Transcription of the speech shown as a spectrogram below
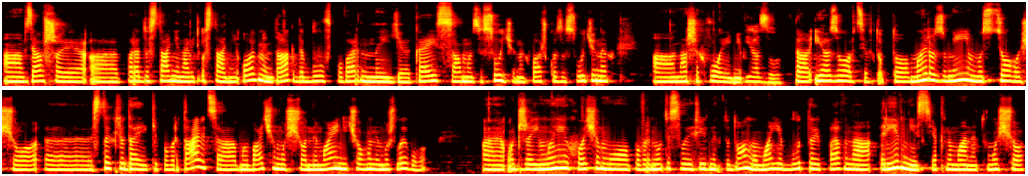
а, взявши а, передостанній, навіть останній обмін, так де був повернений кейс саме засуджених, важко засуджених а, наших воїнів І Азов. та і азовців. Тобто, ми розуміємо з цього, що е, з тих людей, які повертаються, ми бачимо, що немає нічого неможливого. Е, отже, і ми хочемо повернути своїх рідних додому. Має бути певна рівність, як на мене, тому що.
